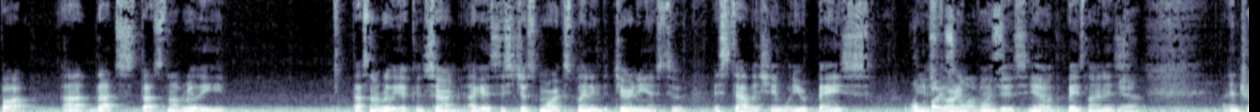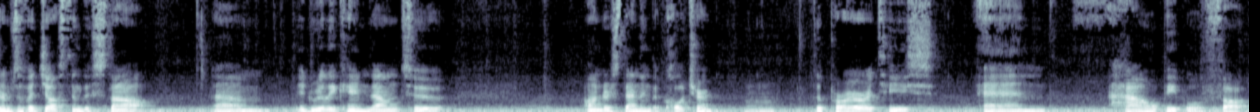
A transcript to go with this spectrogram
But uh, that's that's not really that's not really a concern I guess it's just more explaining the journey as to establishing what your base What your starting point is. is, yeah, Yeah. what the baseline is Yeah. in terms of adjusting the style, um, it really came down to understanding the culture, the priorities, and how people thought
